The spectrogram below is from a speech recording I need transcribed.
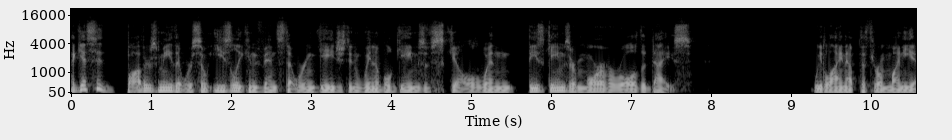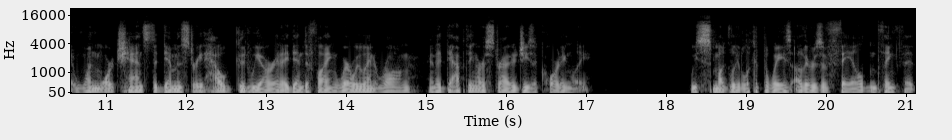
I guess it bothers me that we're so easily convinced that we're engaged in winnable games of skill when these games are more of a roll of the dice. We line up to throw money at one more chance to demonstrate how good we are at identifying where we went wrong and adapting our strategies accordingly. We smugly look at the ways others have failed and think that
